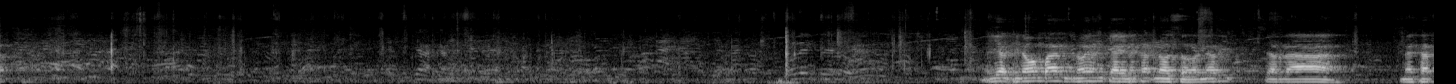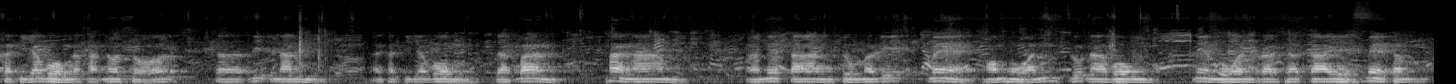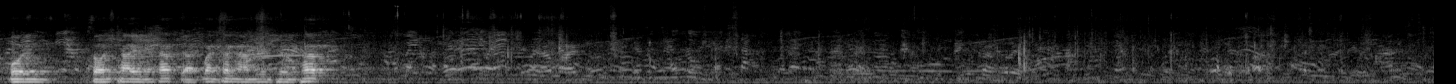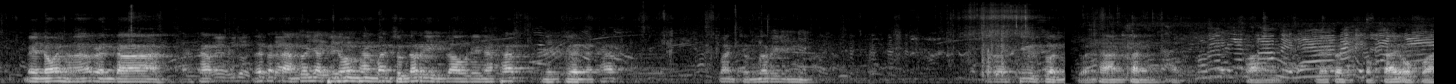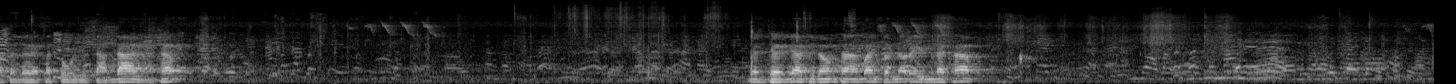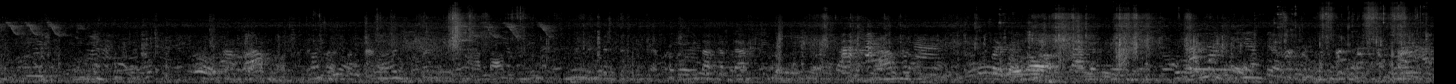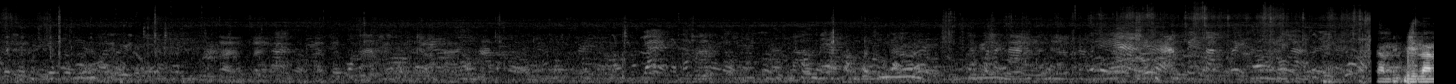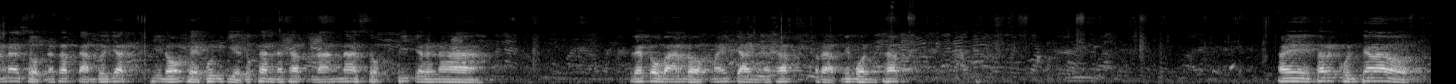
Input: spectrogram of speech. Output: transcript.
ญาติพี่น้องบ้านน้อยหันใจนะครับนสนริศรานะครับคติยวงศ์นะครับนสรินันท์คติยวงศ์จากบ้านท่างามแม่ตาลจุมมริแม่หอมหวนรุณาวงศ์แม่มวลราชาไกรแม่คำบนสอนชัยนะครับ จากบ้านท่างามเรียนเชิญครับ แม่น้อยหารันดานะครับ แล้วก็ตามด้วยญาติพี่น้องทางบ้านสุนทรินทร์เราเลยนะครับเรียนเชิญนะครับ บ้านสุนทรินทร์เราชื่อส่วนสวนทางกันฝั่งแล้วก็ตกซ้ายออกขวาไปเลยประตูอยู่สามด้านนะครับเรียนเชิญญาติพี่น้องทางบ้านสุนทรินทร์นะครับ ธีล้างหน้าศพนะครับ ตามด้วยญาติพี่น้องแขกผู้มีเกียรติทุกท่านนะครับ ล้างหน้าศพพิจารณา แล้วก็วางดอกไม้จันทร์นะครับกราบนิมนต์ครับ ให้พระคุณเจ้า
